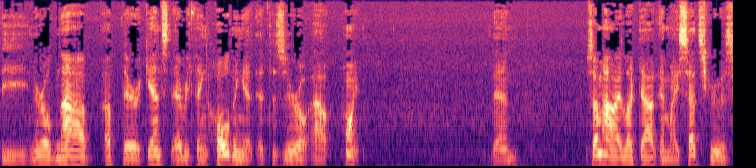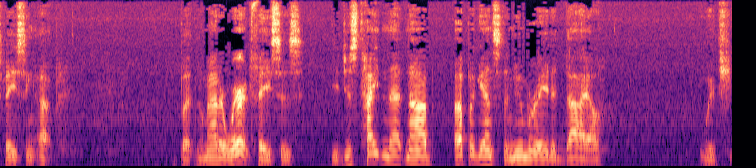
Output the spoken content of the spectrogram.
the knurled knob up there against everything holding it at the zero out point. Then somehow I lucked out and my set screw is facing up. But no matter where it faces, you just tighten that knob up against the numerated dial which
